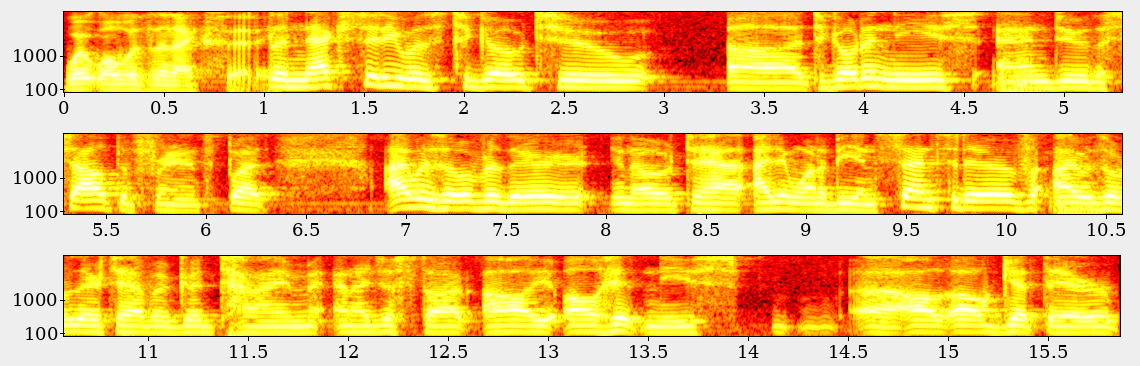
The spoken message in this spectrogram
what, what was the next city? The next city was to go to uh, to go to Nice Mm-hmm. and do the south of France, but I was over there, you know, to have. I didn't want to be insensitive. I Mm-hmm. was over there to have a good time, and I just thought I'll I'll hit Nice. Uh, I'll I'll get there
